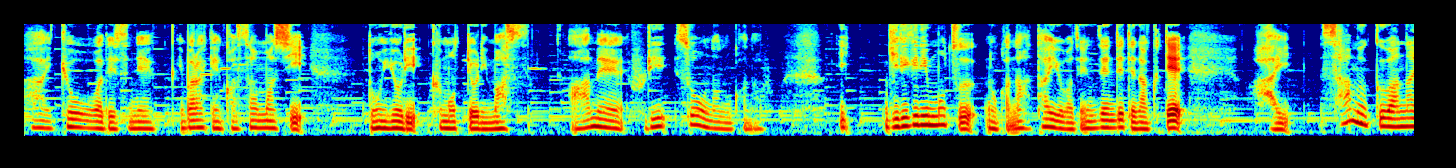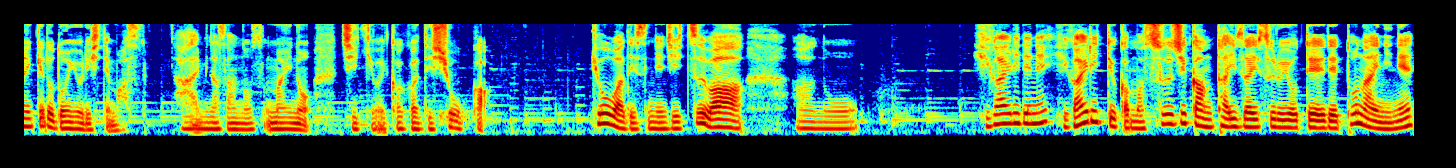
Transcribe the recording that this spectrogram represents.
はい今日はですね茨城県笠間市どんより曇っております。雨降りそうなのかな？ギリギリ持つのかな？太陽は全然出てなくて。はい寒くはないけどどんよりしてます。はい皆さんのお住まいの地域はいかがでしょうか？今日はですね実はあの日帰りでね日帰りっていうか、まあ、数時間滞在する予定で都内にね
